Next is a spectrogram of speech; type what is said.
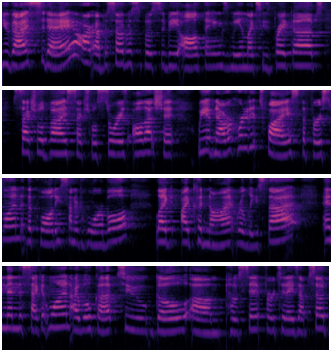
You guys, today our episode was supposed to be all things me and Lexi's breakups, sexual advice, sexual stories, all that shit. We have now recorded it twice. The first one, the quality sounded horrible. Like I could not release that. And then the second one, I woke up to go um, post it for today's episode.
